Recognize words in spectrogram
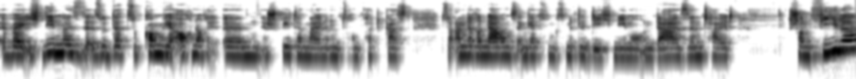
Äh, Weil ich nehme, also dazu kommen wir auch noch ähm, später mal in unserem Podcast zu anderen Nahrungsergänzungsmitteln, die ich nehme. Und da sind halt schon viele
